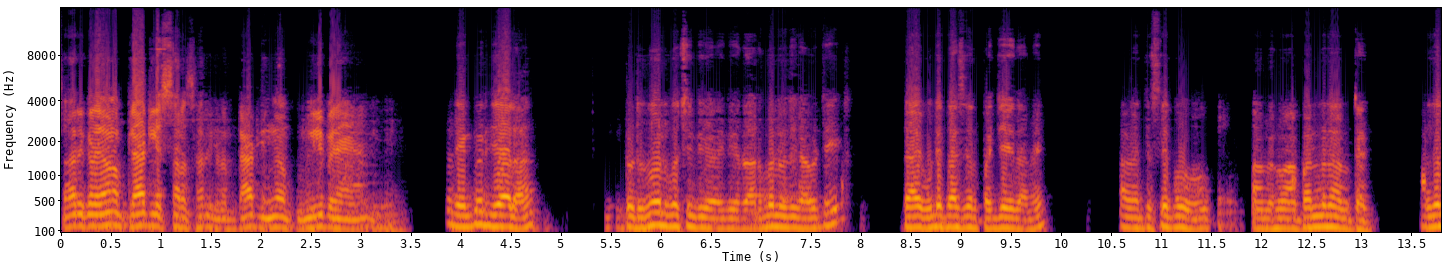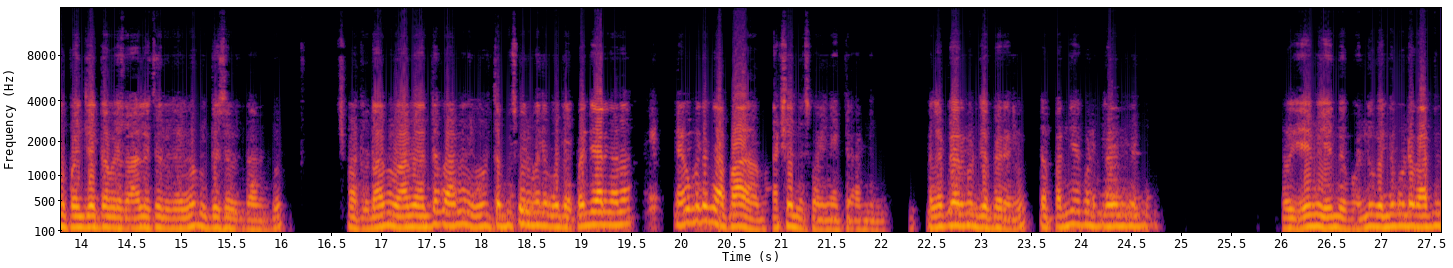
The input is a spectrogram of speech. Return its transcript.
సార్ ఇక్కడ ఏమైనా ప్లాట్లు ఇస్తారా సార్? ఇక్కడ ప్లాట్లు ఇంకా మిగిలిపోయినాయా? ఎంక్వైరీ చేయాలా? ఇప్పుడు రోజులకు వచ్చింది ఇది అర్బన్ ఉంది కాబట్టి దాని ఉండే ప్యాసింజర్ పని చేయదామే. అవి ఎంతసేపు ఆమె ఆ పనులు ఉంటాయి. అందరూ పని చేద్దామని ఆలోచన లేదు ఉద్దేశం లేదు దానికి. అట్లా ఆమె అంతా ఆమె తప్పించుకొని పోతే పని చేయాలి కదా. లేకపోతే యాక్షన్ తీసుకోవాలి కలెక్టర్ గారు కూడా చెప్పారు పని చేయకుండా ఏం ఏమి ఎందుకు ఎందుకు ఎందుకుంటే కాదు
